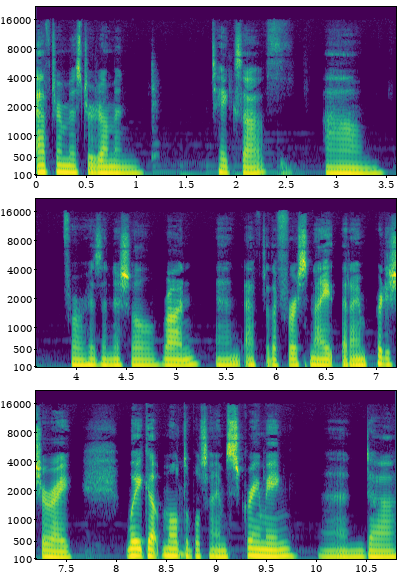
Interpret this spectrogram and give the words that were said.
after Mr. Drummond takes off, um, for his initial run, and after the first night that I'm pretty sure I wake up multiple times screaming and, uh,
